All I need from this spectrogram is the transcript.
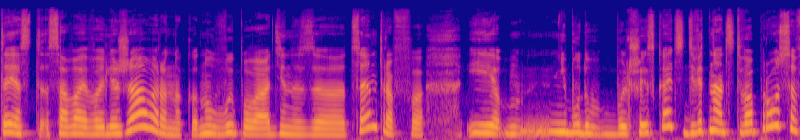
тест Саваева или Жаворонок. Ну, выпал один из э, центров, и не буду больше искать. 19 вопросов,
